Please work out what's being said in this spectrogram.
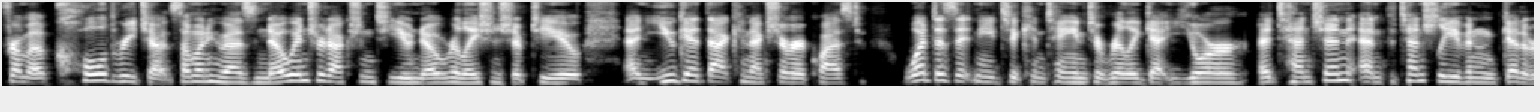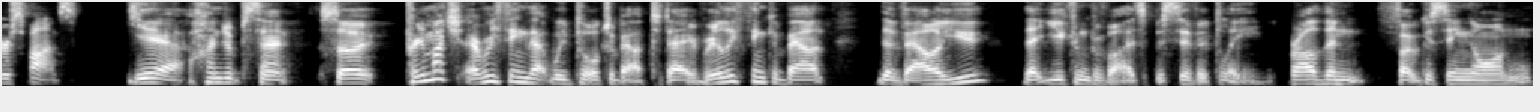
from a cold reach out, someone who has no introduction to you, no relationship to you, and you get that connection request what does it need to contain to really get your attention and potentially even get a response? Yeah, 100%. So, pretty much everything that we talked about today, really think about the value that you can provide specifically rather than focusing on,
